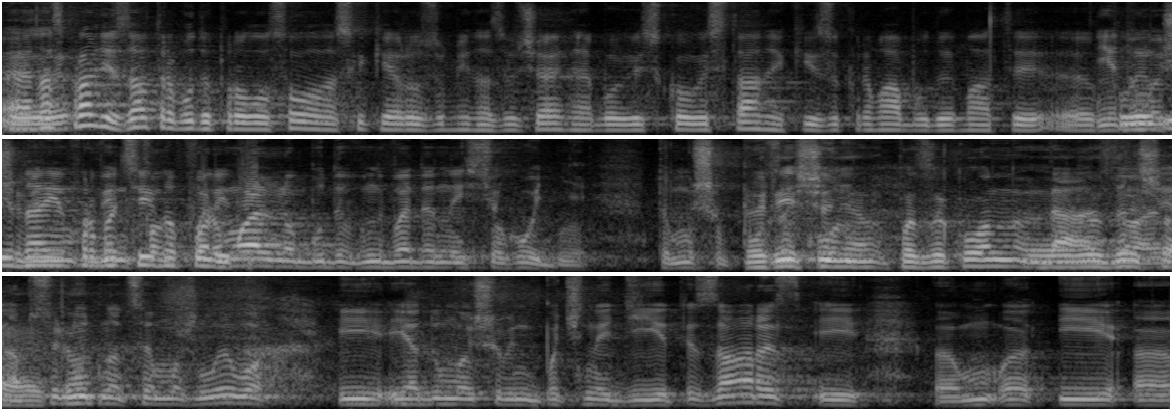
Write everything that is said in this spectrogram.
Е, е, Насправді завтра буде проголосовано, наскільки я розумію, надзвичайний або військовий стан, який, зокрема, буде мати е, я вплив думаю, і що на він, інформаційну він політику. формально буде введений сьогодні, тому що по рішення закону по закону е, Да, да, розрішає. так? абсолютно це можливо. І я думаю, що він почне діяти зараз, і, е, м, е, і е,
